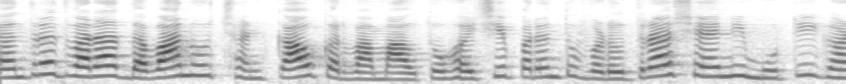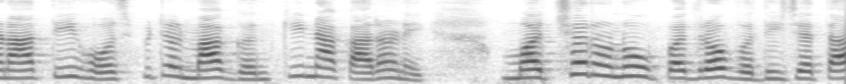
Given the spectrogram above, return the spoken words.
તંત્ર દ્વારા દવાનો છંટકાવ કરવામાં આવતો હોય છે, પરંતુ વડોદરા શહેરની મોટી ગણાતી હોસ્પિટલમાં ગંદકીના કારણે મચ્છરોનો ઉપદ્રવ વધી જતા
